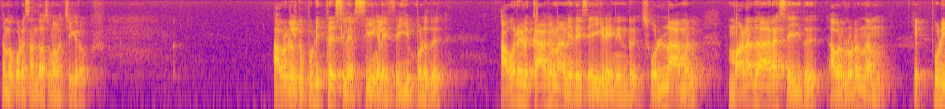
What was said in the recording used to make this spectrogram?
நம்ம கூட சந்தோஷமாக வச்சுக்கிறோம்? அவர்களுக்கு பிடித்த சில விஷயங்களை செய்யும் பொழுது அவர்களுக்காக நான் இதை செய்கிறேன் என்று சொல்லாமல் மனதார செய்து அவர்களுடன் நாம் எப்படி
